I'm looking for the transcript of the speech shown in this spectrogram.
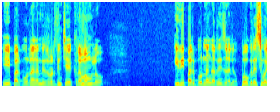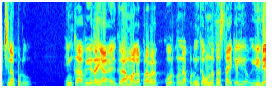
ఈ పరిపూర్ణంగా నిర్వర్తించే క్రమంలో ఇది పరిపూర్ణంగా రిజల్ ప్రోగ్రెసివ్ వచ్చినప్పుడు ఇంకా వేరే గ్రామాల ప్రజలు కోరుకున్నప్పుడు ఇంకా ఉన్నత స్థాయికి వెళ్ళి ఇదే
